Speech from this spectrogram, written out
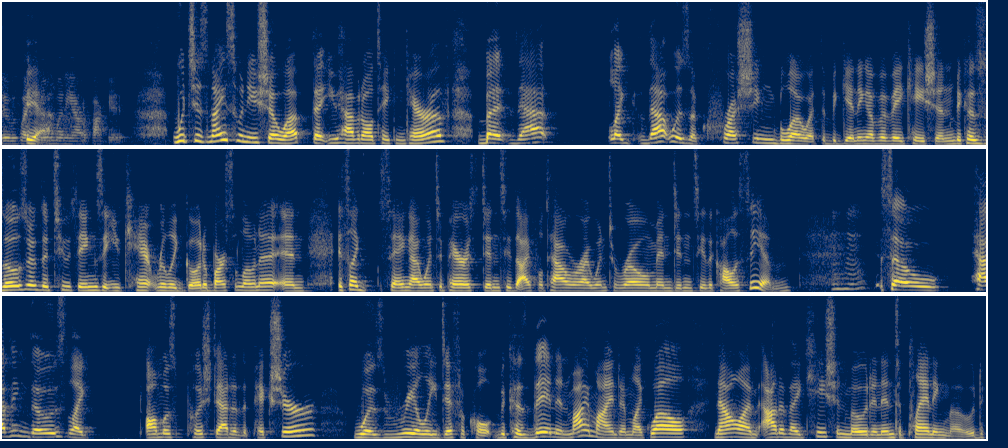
it was like Yeah. no money out of pocket. which is nice when you show up that you have it all taken care of but that like that was a crushing blow at the beginning of a vacation because those are the two things that you can't really go to Barcelona and it's like saying I went to Paris didn't see the Eiffel Tower I went to Rome and didn't see the Colosseum mm-hmm. so having those like almost pushed out of the picture was really difficult because then in my mind I'm like, well, now I'm out of vacation mode and into planning mode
